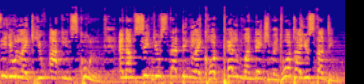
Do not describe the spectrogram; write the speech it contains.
see you like you are in school. And I'm seeing you studying like hotel management. What are you studying?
